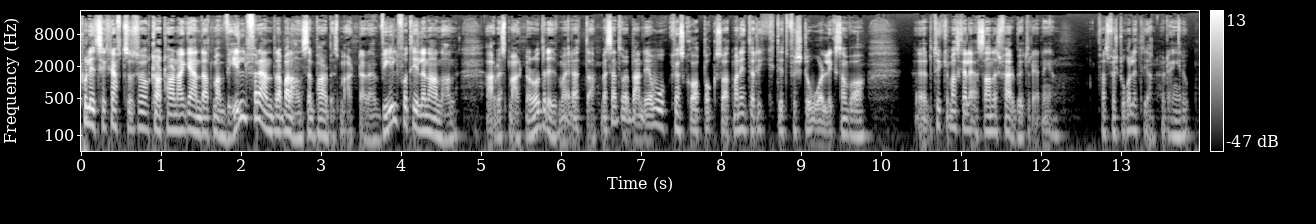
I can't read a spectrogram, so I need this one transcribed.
politiska krafter som såklart har en agenda att man vill förändra balansen på arbetsmarknaden, vill få till en annan arbetsmarknad och då driver man ju detta. Men sen tror jag ibland det är okunskap också, att man inte riktigt förstår liksom vad, eh, då tycker jag man ska läsa Anders Ferbe-utredningen för att förstå lite grann hur det hänger ihop.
